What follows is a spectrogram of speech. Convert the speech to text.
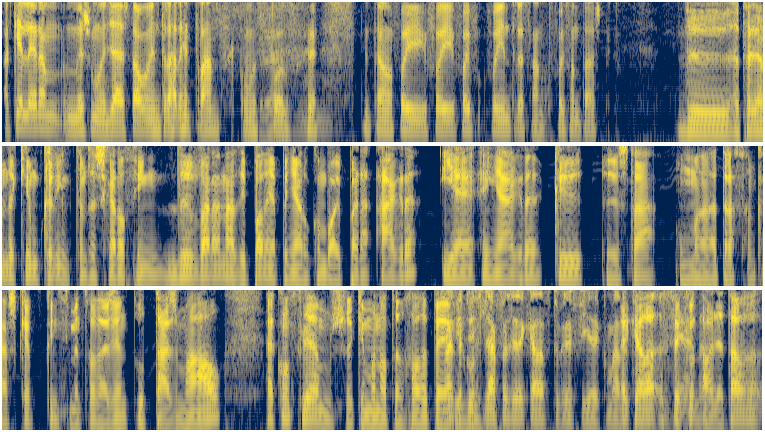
Aquele era mesmo, já estavam a entrar em trance, como se fosse. Então foi, foi, foi, foi interessante, foi fantástico. De, atalhando aqui um bocadinho, estamos a chegar ao fim de Varanasi, podem apanhar o comboio para Agra e é em Agra que eh, está uma atração que acho que é de conhecimento de toda a gente, o Taj Mahal. Aconselhamos aqui uma nota de rodapé. Vais visite- aconselhar fazer aquela fotografia com a Aquela, se- olha, estava,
